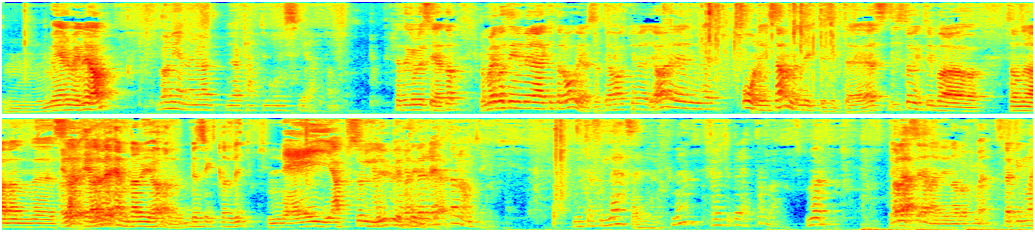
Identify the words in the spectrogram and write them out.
Mm, mer eller mindre ja. Vad menar du att du har kategoriserat dem? Kategoriserat dem. De har ju gått in i mina kataloger så att jag har kunnat... Jag är en eh, ordningsam likbesiktare. Jag står inte bara och, som någon annan eh, Är det, slaktare. är det det enda du gör? Besikta lik? Nej, absolut Kan du inte. berätta någonting? Ni kan få läsa i mina dokument. Kan du inte berätta bara? Men Jag läser gärna dina dokument. Släpp in mig.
